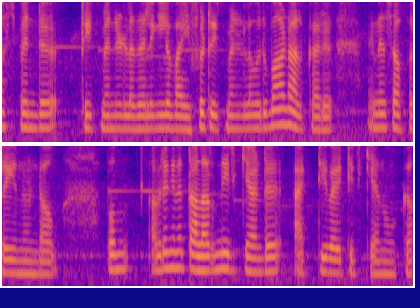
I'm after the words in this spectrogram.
ഹസ്ബൻഡ് ട്രീറ്റ്മെന്റ് ഉള്ളത് അല്ലെങ്കിൽ വൈഫ് ട്രീറ്റ്മെന്റ് ഉള്ള ഒരുപാട് ആൾക്കാർ ഇങ്ങനെ സഫർ ചെയ്യുന്നുണ്ടാവും. അപ്പം അവരിങ്ങനെ തളർന്നിരിക്കാണ്ട് ആക്റ്റീവായിട്ടിരിക്കാൻ നോക്കുക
